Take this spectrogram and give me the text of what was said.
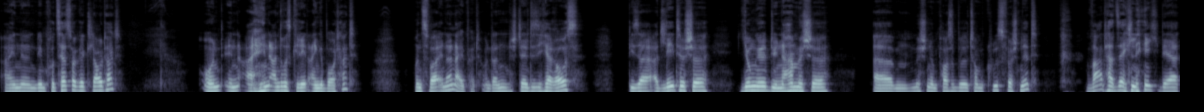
einen den Prozessor geklaut hat und in ein anderes Gerät eingebaut hat. Und zwar in ein iPad. Und dann stellte sich heraus, dieser athletische, junge, dynamische ähm, Mission Impossible Tom Cruise Verschnitt war tatsächlich der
